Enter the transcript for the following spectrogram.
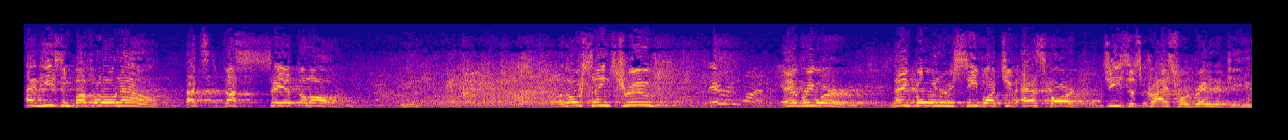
And he's in Buffalo now. That's thus saith the Lord. Are those things true? Everyone. Every word. Then go and receive what you've asked for. Jesus Christ will grant it to you.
